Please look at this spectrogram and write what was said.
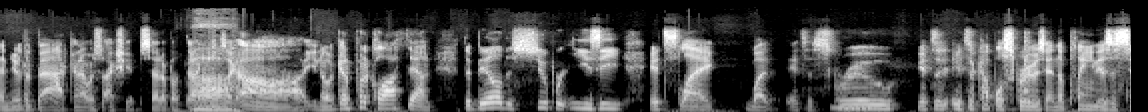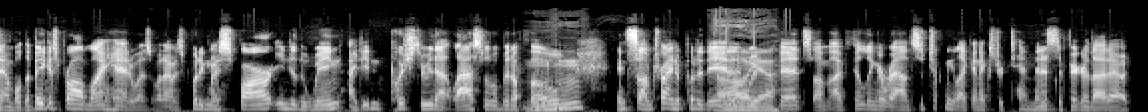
and near the back, and I was actually upset about that. 'cause I was Ah. like, ah, you know, got to put a cloth down. The build is super easy. It's like what? It's a screw. It's a it's a couple screws, and the plane is assembled. The biggest problem I had was when I was putting my spar into the wing, I didn't push through that last little bit of foam, Mhm. and so I'm trying to put it in, and Oh, it wouldn't yeah. fit. So I'm, I'm fiddling around. So it took me like an extra ten minutes to figure that out.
